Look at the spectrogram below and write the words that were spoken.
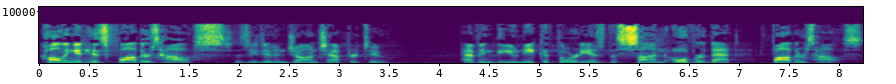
calling it his Father's house, as he did in John chapter 2, having the unique authority as the Son over that Father's house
